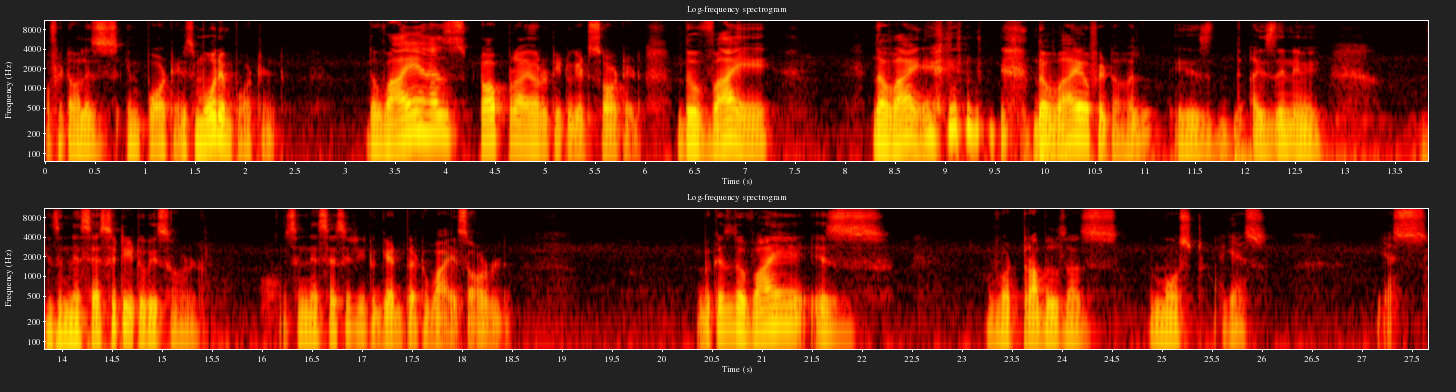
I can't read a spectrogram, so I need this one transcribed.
of it all is important. It's more important. The why has top priority to get sorted. The why the why the why of it all is is an is a necessity to be solved. It's a necessity to get that why solved. Because the why is what troubles us the most, I guess. Yes.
